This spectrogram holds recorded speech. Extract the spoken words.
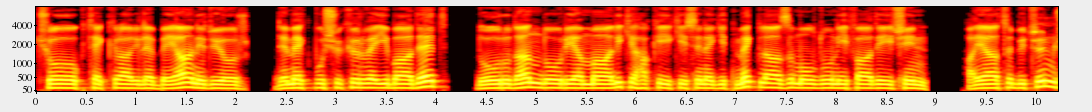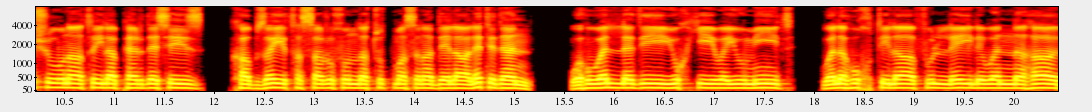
çok tekrar ile beyan ediyor. Demek bu şükür ve ibadet doğrudan doğruya maliki hakikisine gitmek lazım olduğunu ifade için hayatı bütün şuunatıyla perdesiz, kabzayı tasarrufunda tutmasına delalet eden وَهُوَ الَّذ۪ي يُحْيِي وَيُم۪يتِ وَلَهُ اخْتِلَافُ اللَّيْلِ وَالنَّهَارِ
